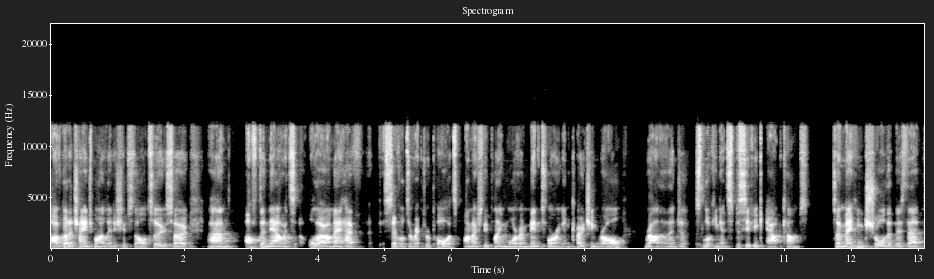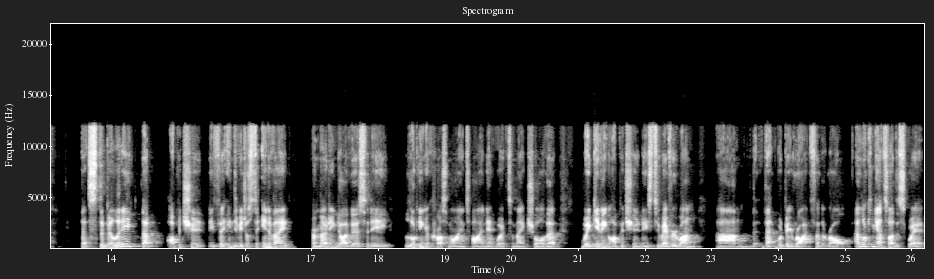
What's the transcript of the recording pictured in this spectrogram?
I've got to change my leadership style too. So um, often now it's, although I may have several direct reports, I'm actually playing more of a mentoring and coaching role rather than just looking at specific outcomes. So making sure that there's that, that stability, that opportunity for individuals to innovate, promoting diversity, looking across my entire network to make sure that we're giving opportunities to everyone um, that would be right for the role. And looking outside the square,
